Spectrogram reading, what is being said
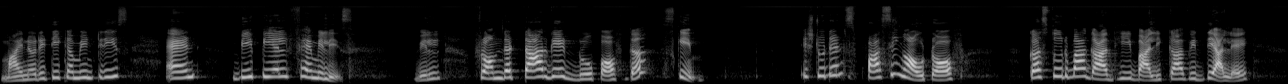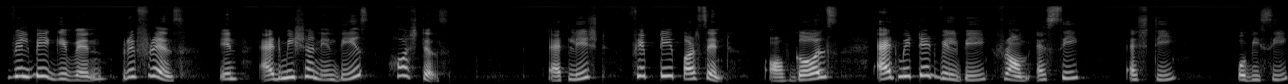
minority communities and BPL families will from the target group of the scheme. Students passing out of Kasturba Gandhi Balika Vidyalay will be given preference in admission in these hostels. At least 50 percent of girls admitted will be from SC, ST, OBC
